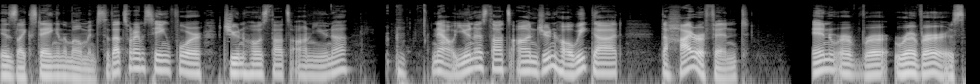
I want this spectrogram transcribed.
is like staying in the moment. So that's what i'm seeing for junho's thoughts on YoonA. Now YoonA's thoughts on junho we got the hierophant in rever- reverse.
